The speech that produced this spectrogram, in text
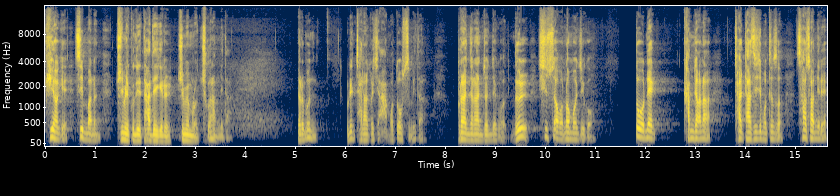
귀하게 쓰임받는 주님의 일꾼들이 다 되기를 주님으로 축원합니다. 여러분, 우린 잘할 것이 아무것도 없습니다. 불완전한 존재고 늘 실수하고 넘어지고 또 내 감정 하나 잘 다스리지 못해서 사소한 일에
